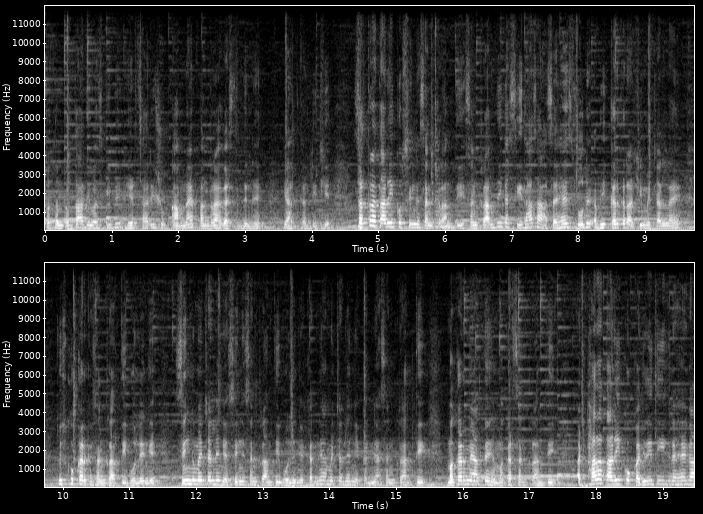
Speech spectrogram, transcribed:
स्वतंत्रता दिवस की भी ढेर सारी शुभकामनाएँ 15 अगस्त दिन है। याद कर लीजिए। 17 तारीख को सिंह संक्रांति। है संक्रांति का सीधा सा आशय है, सूर्य अभी कर्क राशि में चल रहे हैं तो इसको कर्क संक्रांति बोलेंगे। सिंह में चलेंगे, सिंह संक्रांति बोलेंगे, कन्या में चलेंगे, कन्या संक्रांति। मकर में आते हैं, मकर संक्रांति। 18 तारीख को कजरी तीज रहेगा,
